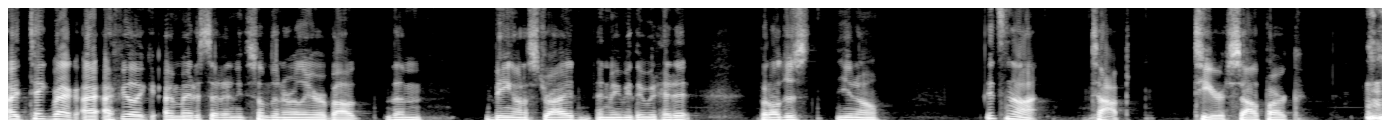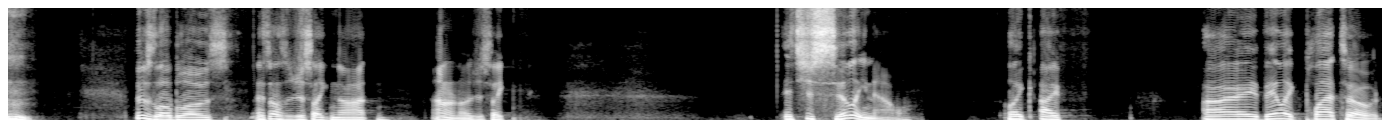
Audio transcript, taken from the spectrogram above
I take back. I, I feel like I might have said any, something earlier about them being on a stride and maybe they would hit it, but I'll just you know, it's not top tier South Park. There's low blows. It's also just like not. I don't know. Just like it's just silly now. Like I, I they like plateaued.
